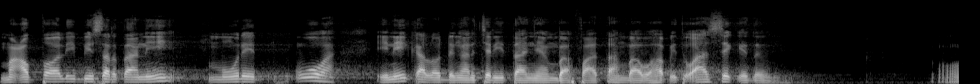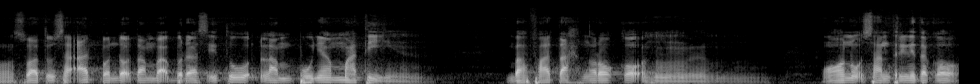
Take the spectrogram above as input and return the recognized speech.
Ma'at talibi sertani murid. Wah, ini kalau dengar ceritanya Mbah Fatah, Mbah Wahab itu asik itu. Oh, suatu saat pondok tambak beras itu lampunya mati. Mbah Fatah ngerokok. Hmm. Nuk santri ini teko,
